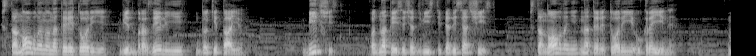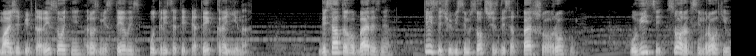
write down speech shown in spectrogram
встановлено на території від Бразилії до Китаю. Більшість 1256 встановлені на території України. Майже півтори сотні розмістились у 35 країнах. 10 березня 1861 року у віці 47 років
